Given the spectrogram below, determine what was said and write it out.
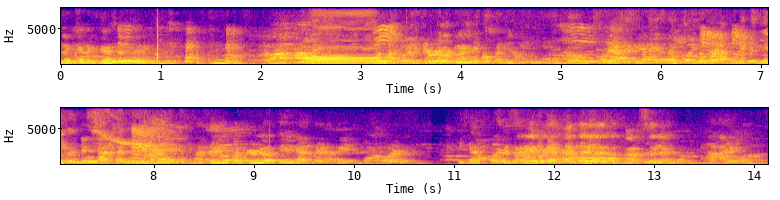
Then get a cafe. Aww. Diga, por eso. Está porque trata de tocarse, ¿eh? Ay, la.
